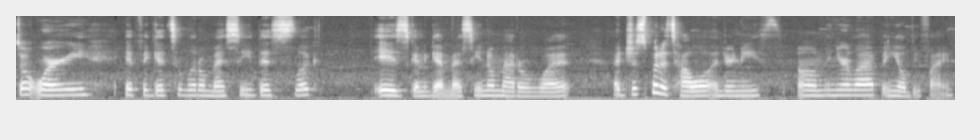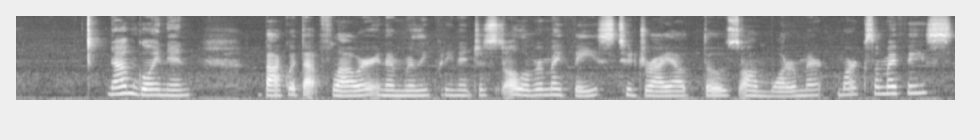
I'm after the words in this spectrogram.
Don't worry if it gets a little messy. This look is going to get messy no matter what. I just put a towel underneath um, in your lap and you'll be fine. Now I'm going in back with that flour and I'm really putting it just all over my face to dry out those um, watermarks on my face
